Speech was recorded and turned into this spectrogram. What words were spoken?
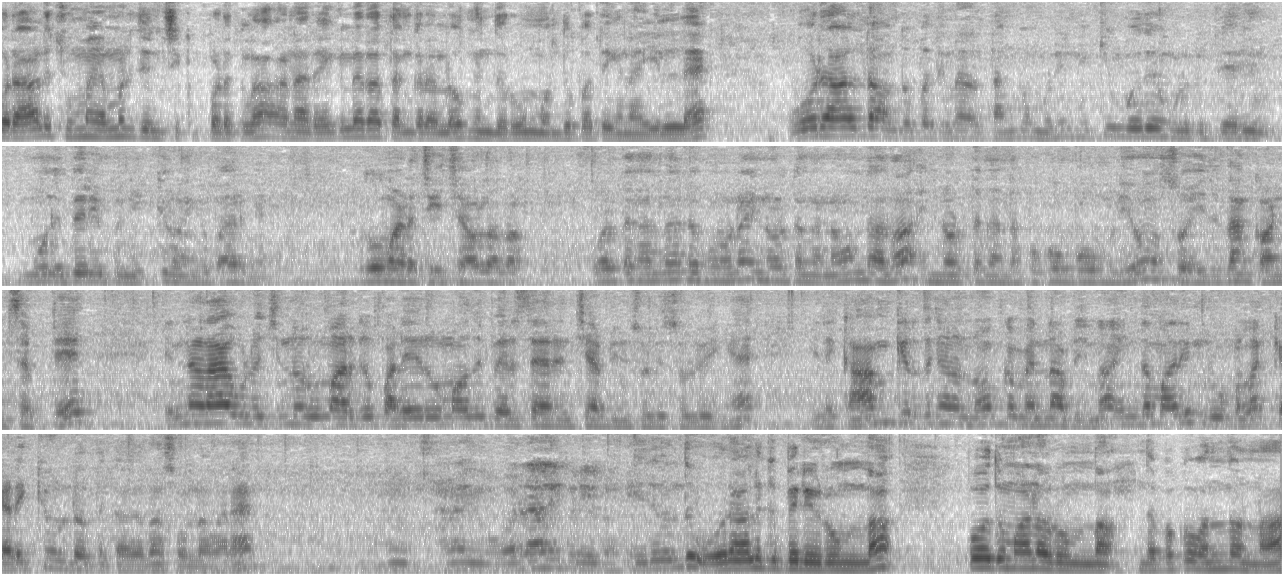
ஒரு ஆள் சும்மா எமர்ஜென்சிக்கு படுக்கலாம். ஆனால் ரெகுலராக தங்குற அளவுக்கு இந்த ரூம் வந்து பார்த்தீங்கன்னா இல்லை. ஒரு ஆள் தான் வந்து பார்த்தீங்கன்னா தங்க முடியும். நிற்கும் போதே உங்களுக்கு தெரியும். மூணு பேர் இப்போ நிற்கிறோம் இங்கே பாருங்கள் ரூம் அடைச்சிச்சு அவ்வளோதான் ஒருத்தங்க அந்தாண்ட போகணும்னா இன்னொருத்தங்க நவுந்தா தான் இன்னொருத்தங்க அந்த பக்கம் போக முடியும். ஸோ இதுதான் கான்செப்ட் என்னடா இவ்வளோ சின்ன ரூமாக இருக்குது பழைய ரூமாவது பெருசாக இருந்துச்சு அப்படின்னு சொல்லி சொல்லுவீங்க. இதை காமிக்கிறதுக்கான நோக்கம் என்ன அப்படின்னா இந்த மாதிரி ரூம் எல்லாம் கிடைக்குன்றதுக்காக தான் சொல்ல வரேன். ஆனால் ஒரு நாளைக்கு பெரிய இது வந்து ஒரு ஆளுக்கு பெரிய ரூம் தான். போதுமான ரூம் தான். இந்த பக்கம் வந்தோம்னா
